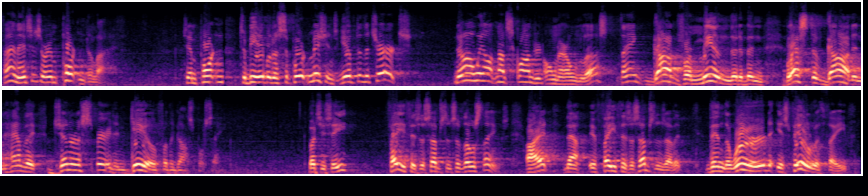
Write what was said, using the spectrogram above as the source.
Finances are important to life. It's important to be able to support missions, give to the church. No, we ought not squander on our own lust. Thank God for men that have been blessed of God and have a generous spirit and give for the gospel's sake. But you see, faith is the substance of those things. All right? Now, if faith is the substance of it, then the Word is filled with faith.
